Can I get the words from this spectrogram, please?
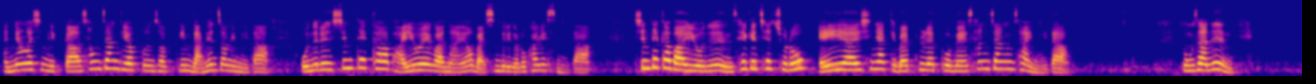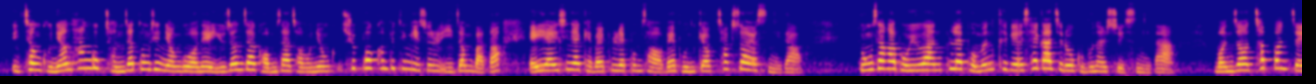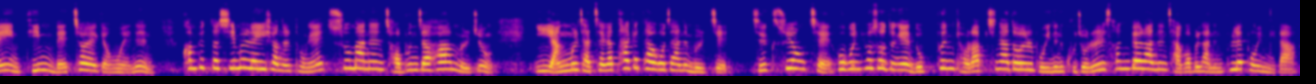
안녕하십니까. 성장기업 분석팀 남현정입니다. 오늘은 신테카 바이오에 관하여 말씀드리도록 하겠습니다. 신테카 바이오는 세계 최초로 AI 신약 개발 플랫폼의 상장사입니다. 동사는 2009년 한국전자통신연구원의 유전자 검사 전문용 슈퍼컴퓨팅 기술을 이전받아 AI 신약 개발 플랫폼 사업에 본격 착수하였습니다. 동사가 보유한 플랫폼은 크게 세 가지로 구분할 수 있습니다. 먼저 첫 번째인 Deep Matcher의 경우에는 컴퓨터 시뮬레이션을 통해 수많은 저분자 화합물 중 이 약물 자체가 타겟하고자 하는 물질, 즉 수용체 혹은 효소 등의 높은 결합 친화도를 보이는 구조를 선별하는 작업을 하는 플랫폼입니다.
